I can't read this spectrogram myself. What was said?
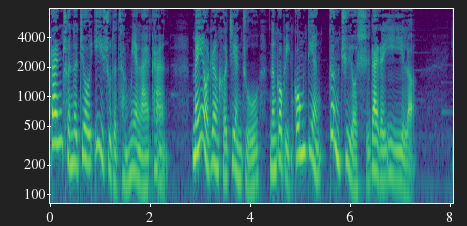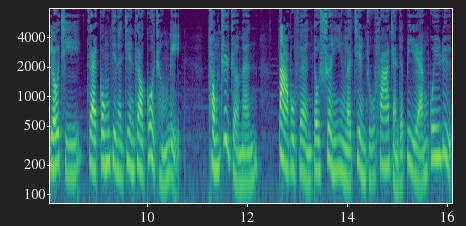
单纯的就艺术的层面来看，没有任何建筑能够比宫殿更具有时代的意义了。尤其在宫殿的建造过程里，统治者们大部分都顺应了建筑发展的必然规律，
